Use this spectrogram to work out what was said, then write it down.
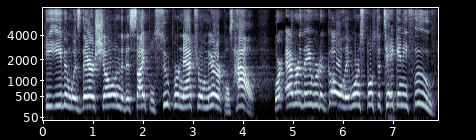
He even was there showing the disciples supernatural miracles. How? Wherever they were to go, they weren't supposed to take any food.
